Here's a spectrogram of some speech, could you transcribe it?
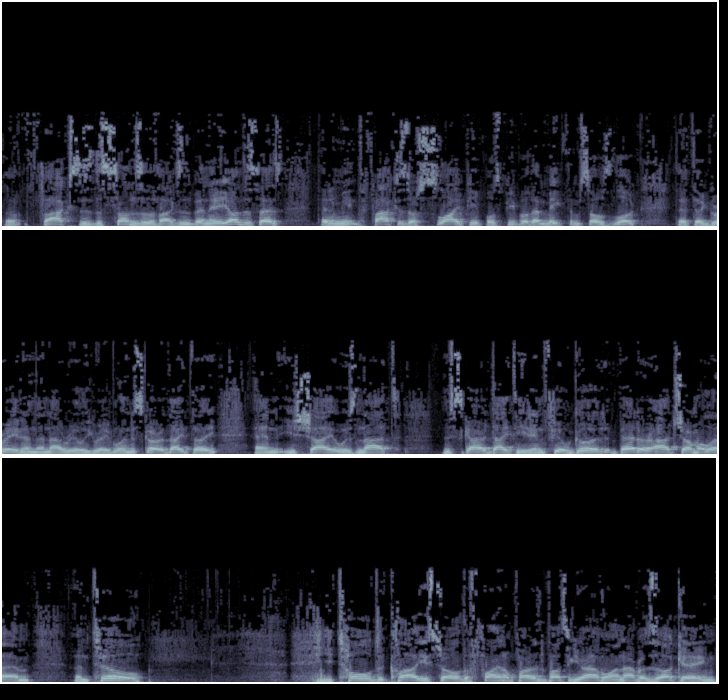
The foxes, the sons of the foxes. Ben Yehoyada says that it means the foxes are sly people, people that make themselves look that they're great and they're not really great. And Yeshaya was not Niskar Daiti. he didn't feel good, better, until he told Klal Yisrael, the final part of the pasuk, Yeravu Anar Zakein,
